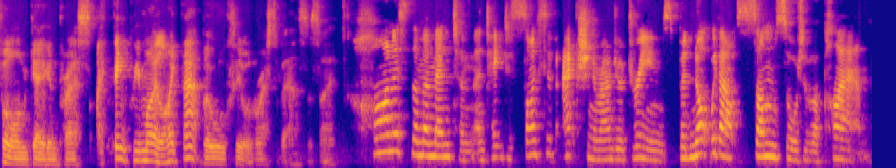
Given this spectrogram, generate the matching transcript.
full on Gegen press. I think we might like that, but we'll see what the rest of it has to say. Harness the momentum and take decisive action around your dreams, but not without some sort of a plan.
